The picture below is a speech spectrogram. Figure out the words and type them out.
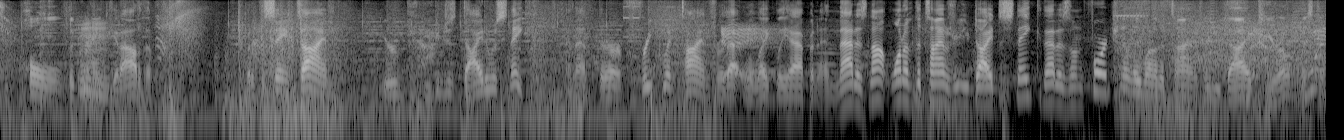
to pull the grenade Mm. to get out of them. But at the same time, you're, you can just die to a snake and that there are frequent times where that will likely happen and that is not one of the times where you died to snake that is unfortunately one of the times where you died to your own mystic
